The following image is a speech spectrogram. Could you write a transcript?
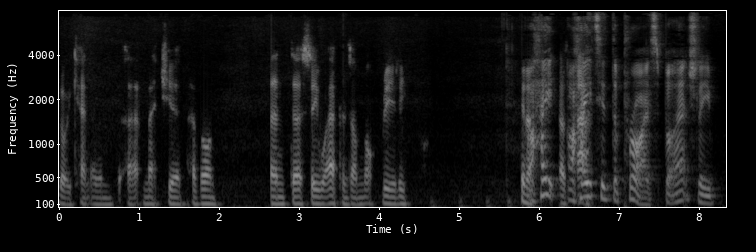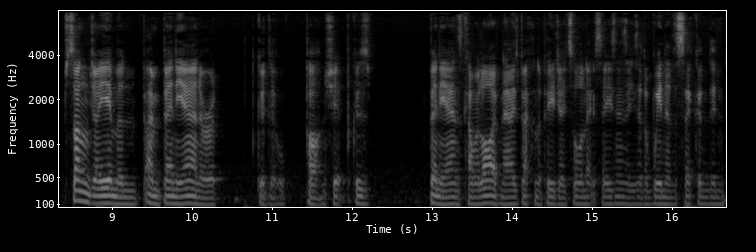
Louis Canter, and uh, Matthieu Pavon, and uh, see what happens. I'm not really. You know, I hate. I hated the price, but actually, Sung Jae Im and, and Benny Ann are a good little partnership because Benny Ann's come alive now. He's back on the PGA Tour next season. He's had a win of the second in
